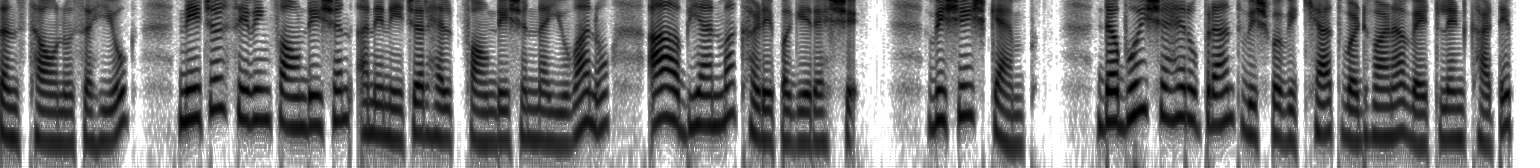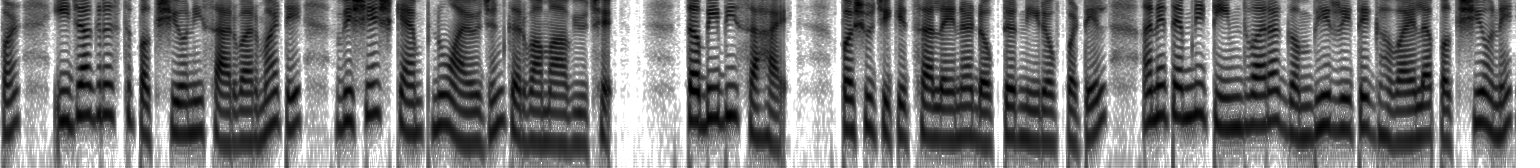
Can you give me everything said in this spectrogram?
સંસ્થાઓનો સહયોગ, નેચર સેવિંગ ફાઉન્ડેશન અને નેચર હેલ્પ ફાઉન્ડેશનના યુવાનો આ અભિયાનમાં ખડેપગે રહેશે. વિશેષ કેમ્પ. ડભોઈ શહેર ઉપરાંત વિશ્વવિખ્યાત વઢવાણા વેટલેન્ડ ખાતે પણ ઈજાગ્રસ્ત પક્ષીઓની સારવાર માટે વિશેષ કેમ્પનું આયોજન કરવામાં આવ્યું છે. તબીબી સહાય. પશુ ચિકિત્સાલયના ડોક્ટર નીરવ પટેલ અને તેમની ટીમ દ્વારા ગંભીર રીતે ઘવાયેલા પક્ષીઓને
